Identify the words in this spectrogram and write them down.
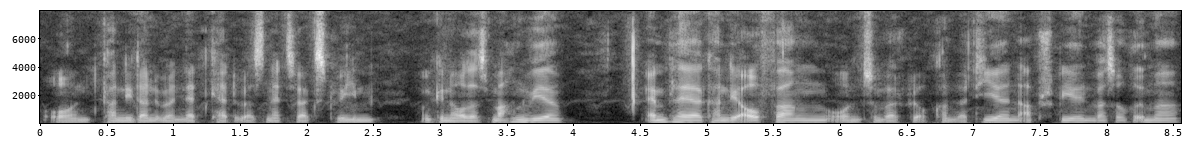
und kann die dann über Netcat, übers Netzwerk streamen. Und genau das machen wir. M-Player kann die auffangen und zum Beispiel auch konvertieren, abspielen, was auch immer.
